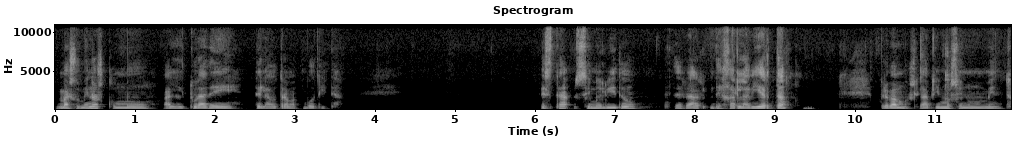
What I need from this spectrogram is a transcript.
más o menos como a la altura de, la otra botita. Esta se me olvidó cerrar, dejarla abierta, pero vamos, la abrimos en un momento.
